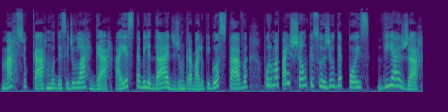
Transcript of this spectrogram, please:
Márcio Carmo decidiu largar a estabilidade de um trabalho que gostava por uma paixão que surgiu depois: viajar.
